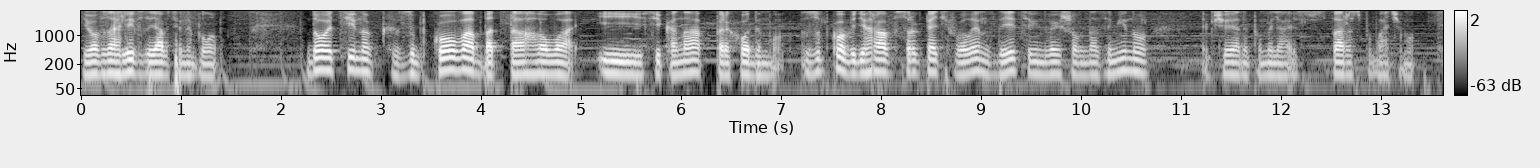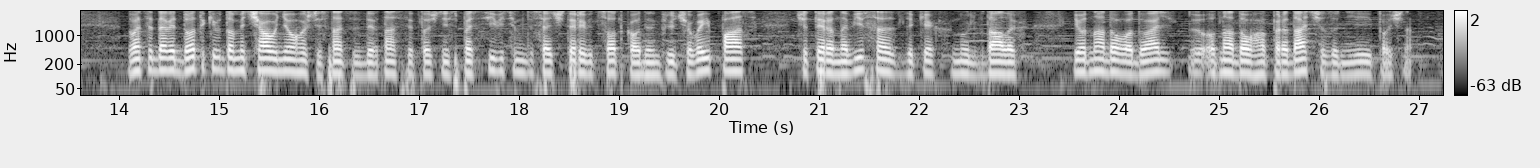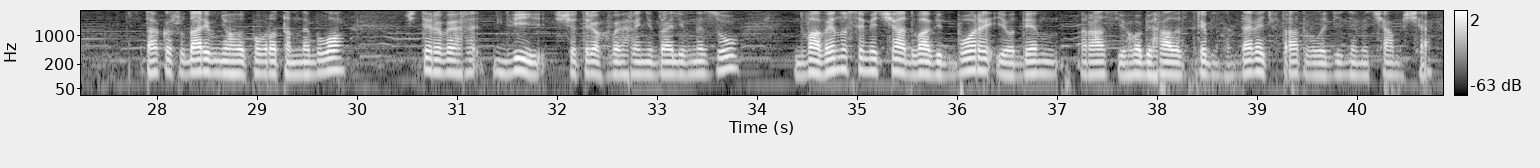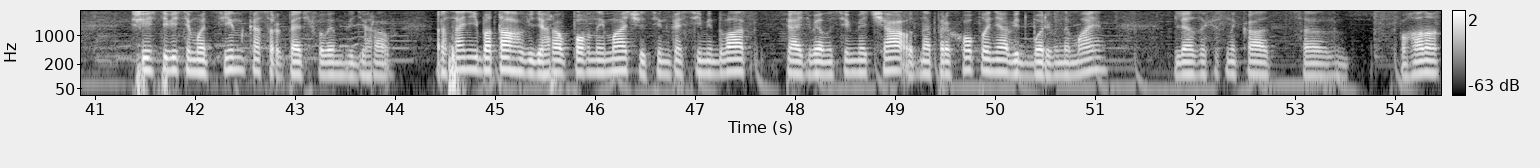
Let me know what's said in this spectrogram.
Його взагалі в заявці не було. До оцінок Зубкова, Батагова і Сікана переходимо. Зубков відіграв 45 хвилин, здається, він вийшов на заміну, якщо я не помиляюсь. Зараз побачимо. 29 дотиків до м'яча у нього, 16 з 19 точність пасів, 84%, один ключовий пас, 4 навіса, з яких 0 вдалих, і одна довга дуель, одна довга передача з однієї точно. Також ударів в нього поворотом не було. 4 вигра... 2 з 4 виграні дуелі внизу, 2 виноси м'яча, 2 відбори і один раз його обіграли з дриблінга. 9 втрат володіння м'ячам ще. 6,8 оцінка, 45 хвилин відіграв. Арсеній Батаго відіграв повний матч, оцінка 7,2, 5 виносів м'яча, одне перехоплення, відборів немає. Для захисника це погано.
